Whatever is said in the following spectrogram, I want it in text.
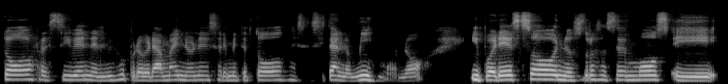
todos reciben el mismo programa y no necesariamente todos necesitan lo mismo, ¿no? Y por eso nosotros hacemos eh,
